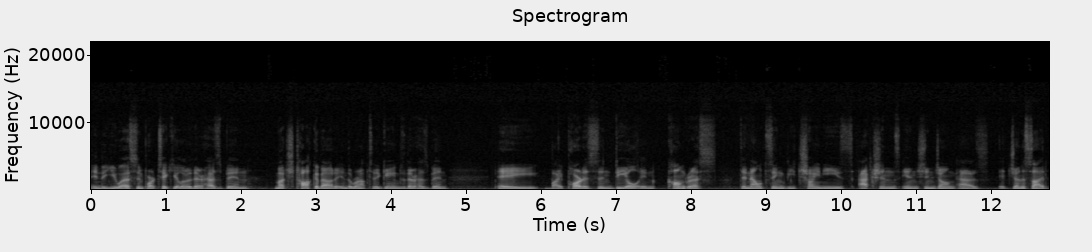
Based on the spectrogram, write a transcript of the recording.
in the US in particular, there has been much talk about it in the run up to the games. There has been a bipartisan deal in Congress denouncing the Chinese actions in Xinjiang as a genocide.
